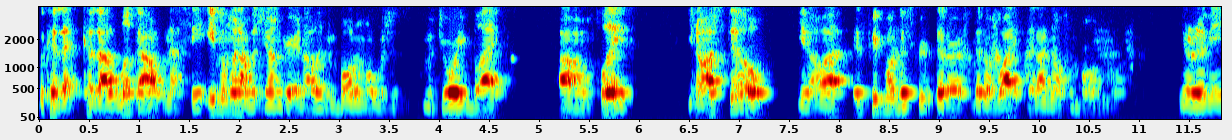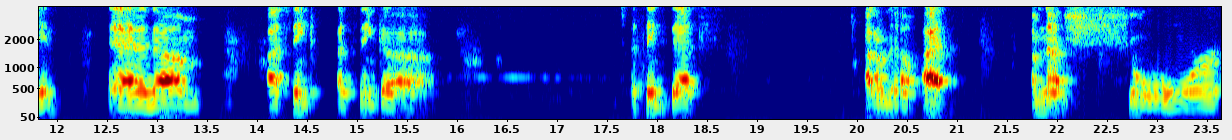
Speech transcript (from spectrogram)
because because I look out and I see even when I was younger and I lived in Baltimore, which is majority black um, place. You know, I still you know I, it's people in this group that are that are white that I know from Baltimore. You know what I mean? And um, I think I think uh, I think that's I don't know. I I'm not sure.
